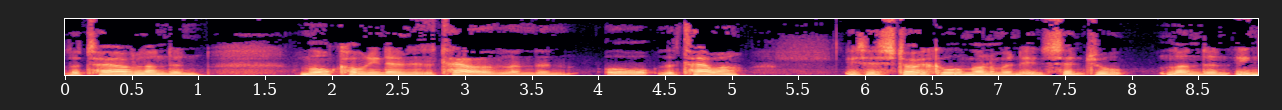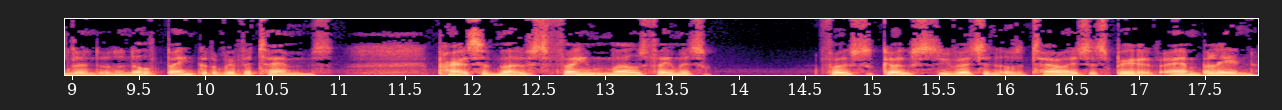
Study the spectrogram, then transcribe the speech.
the Tower of London, more commonly known as the Tower of London or the Tower, is a historical monument in central London, England, on the north bank of the River Thames. Perhaps the most fam- famous ghostly resident of the tower is the spirit of Anne Boleyn,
